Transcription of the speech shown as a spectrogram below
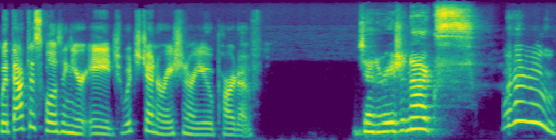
Without disclosing your age, which generation are you a part of? Generation X. Woohoo!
